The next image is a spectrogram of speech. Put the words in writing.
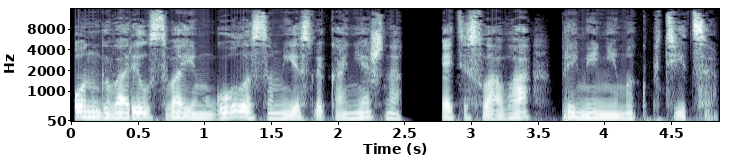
он говорил своим голосом, если, конечно, эти слова применимы к птице.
